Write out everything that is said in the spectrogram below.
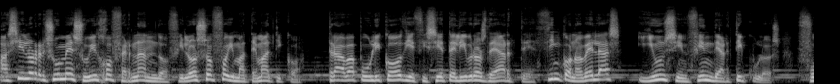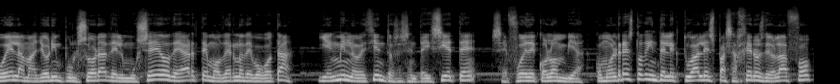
Así lo resume su hijo Fernando, filósofo y matemático. Traba publicó 17 libros de arte, 5 novelas y un sinfín de artículos. Fue la mayor impulsora del Museo de Arte Moderno de Bogotá y en 1967 se fue de Colombia. Como el resto de intelectuales pasajeros de Olafo,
